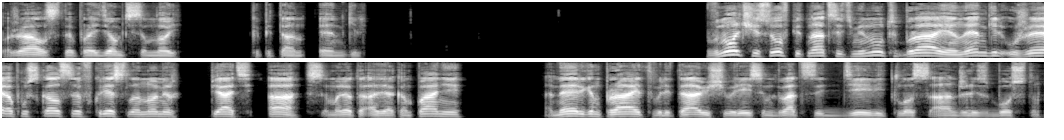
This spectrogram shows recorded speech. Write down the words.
Пожалуйста, пройдемте со мной, капитан Энгель. В ноль часов пятнадцать минут Брайан Энгель уже опускался в кресло номер 5А самолета авиакомпании American Pride, вылетающего рейсом 29 Лос-Анджелес-Бостон.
